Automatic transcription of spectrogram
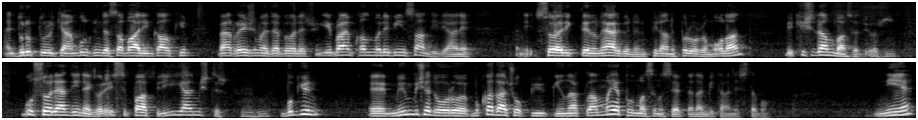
hani durup dururken bugün de sabahleyin kalkayım ben rejime de böyle çünkü İbrahim Kalın böyle bir insan değil. Yani hani söylediklerinin her birinin planı programı olan bir kişiden bahsediyoruz. Bu söylendiğine göre istihbarat bilgi gelmiştir. Bugün e, Münbiş'e doğru bu kadar çok büyük yınaklanma yapılmasının sebeplenen bir tanesi de bu. Niye?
